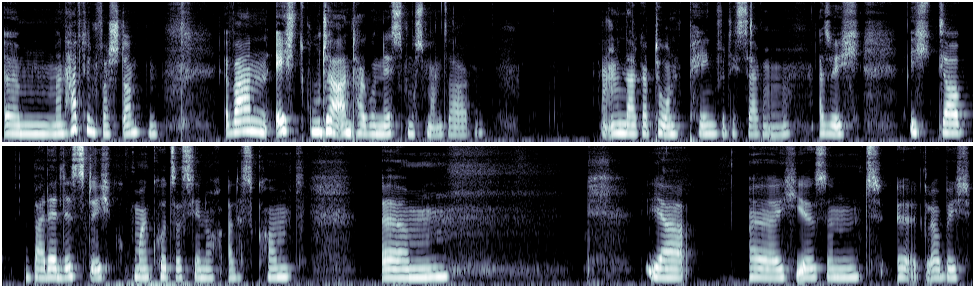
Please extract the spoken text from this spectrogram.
ähm, man hat ihn verstanden. Er war ein echt guter Antagonist, muss man sagen. Nagato und Pain würde ich sagen. Also ich, ich glaube, bei der Liste, ich gucke mal kurz, was hier noch alles kommt. Ähm, ja, äh, hier sind, äh, glaube ich,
